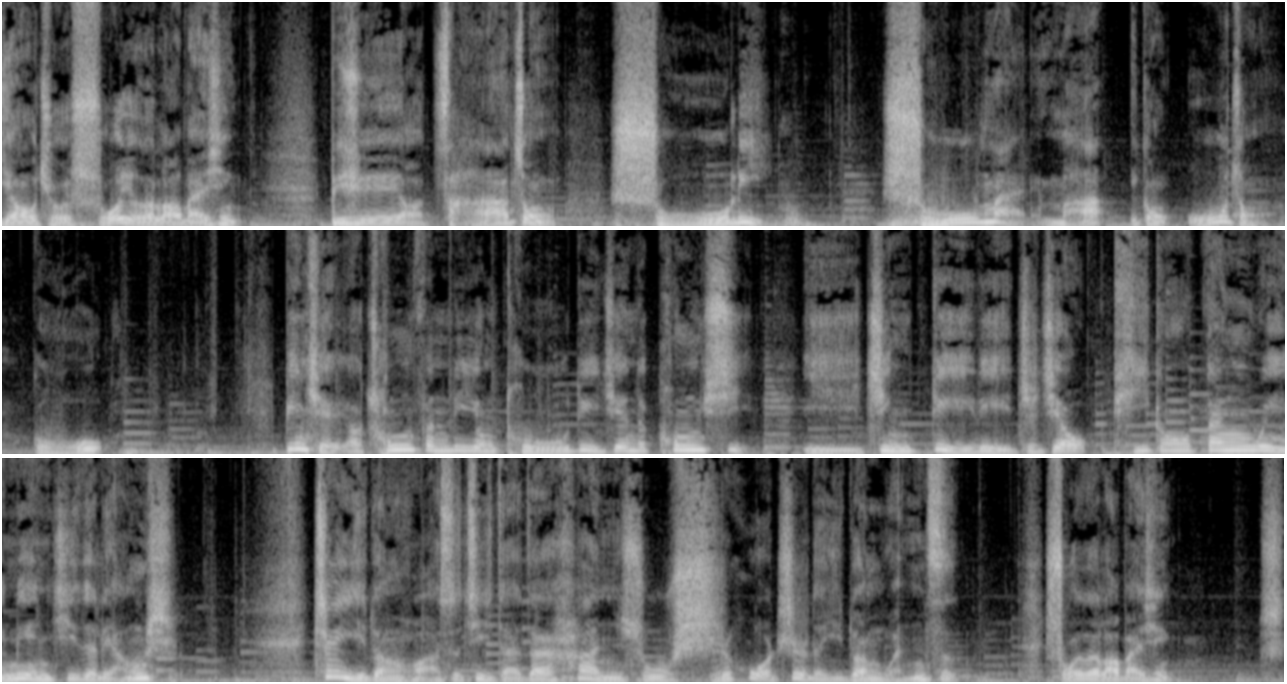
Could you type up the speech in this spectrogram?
要求所有的老百姓必须要杂种黍粟、菽麦、麻，一共五种谷物，并且要充分利用土地间的空隙，以尽地利之交，提高单位面积的粮食。这一段话是记载在《汉书·食货志》的一段文字。所有的老百姓。是，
